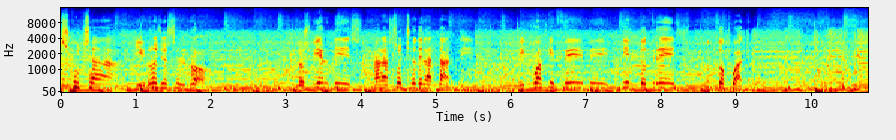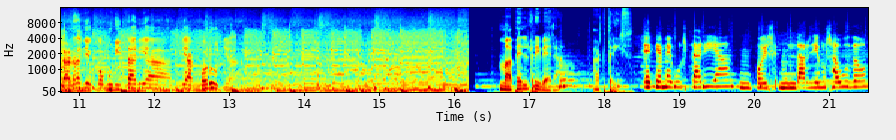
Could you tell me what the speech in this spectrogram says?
Escucha y rollos el rock. Los viernes a las 8 de la tarde. En Cuac FM 103.4. la Radio Comunitaria de A Coruña. Mabel Rivera, actriz. E que me gustaría mm, pois mm, darlle un saúdo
